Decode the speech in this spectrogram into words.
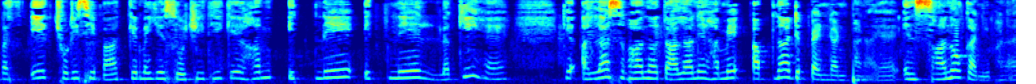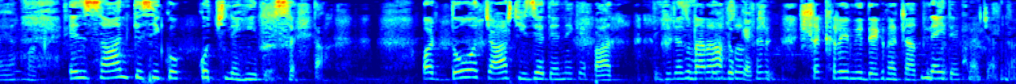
بس ایک چھوٹی سی بات کہ میں یہ سوچی تھی کہ ہم اتنے اتنے لکی ہیں کہ اللہ سبحان و تعالیٰ نے ہمیں اپنا ڈپینڈنٹ بنایا ہے انسانوں کا نہیں بنایا۔ انسان کسی کو کچھ نہیں دے سکتا۔ اور دو چار چیزیں دینے کے بعد شکرے نہیں دیکھنا چاہتے۔ نہیں دیکھنا چاہتا۔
